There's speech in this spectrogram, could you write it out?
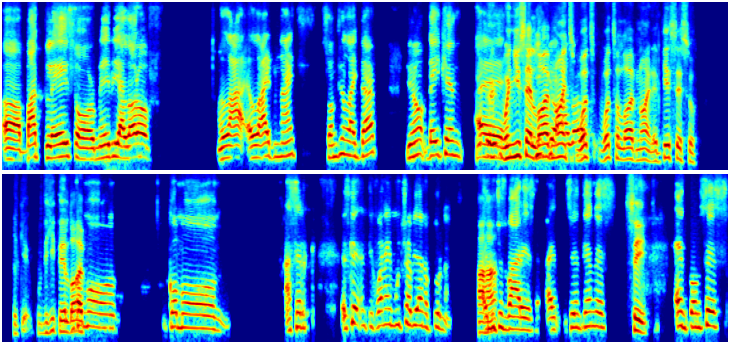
uh, bad place or maybe a lot of li- live nights, something like that, you know, they can. Uh, when you say live nights, what's what's a live night? ¿El qué es eso? ¿El qué- dijiste live. como, como hacer, es que en Tijuana hay mucha vida nocturna, hay muchos bares, hay, ¿sí entiendes? Sí. Entonces,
